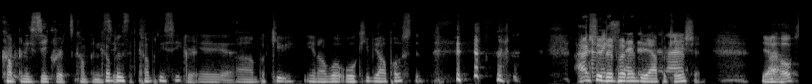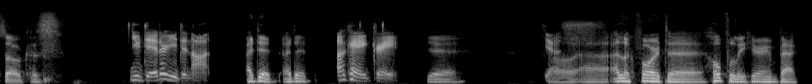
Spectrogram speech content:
company secrets. Company, company, secrets. company secret. Yeah, yeah. Um, but keep you know we'll, we'll keep y'all posted. I actually did put in the application. Yeah. I hope so, because You did or you did not? I did. I did. Okay, great. Yeah. So Yes. uh, I look forward to hopefully hearing back.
